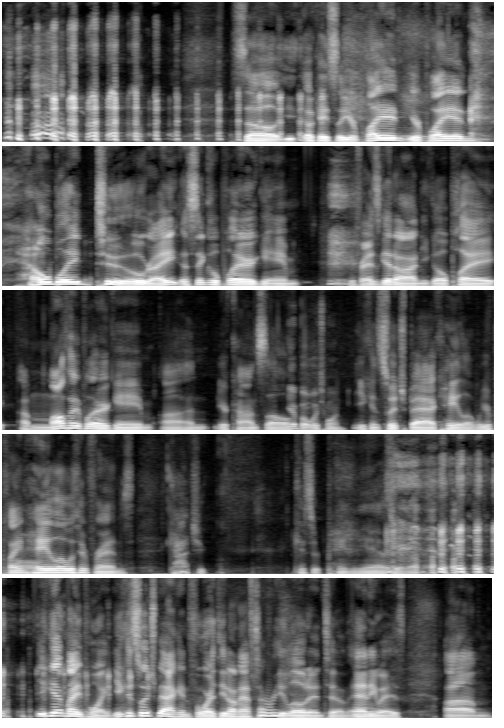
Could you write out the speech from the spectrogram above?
so okay, so you're playing you're playing Hellblade 2, right? A single player game. Your friends get on, you go play a multiplayer game on your console. Yeah, but which one? You can switch back Halo. When you're playing Oh, Halo with your friends, God, you guess they're a pain in the ass. right now. you get my point. You can switch back and forth. You don't have to reload into them. Anyways, um,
